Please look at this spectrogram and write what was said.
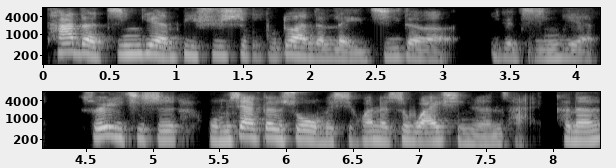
他的经验必须是不断的累积的一个经验。所以其实我们现在更说，我们喜欢的是 Y 型人才，可能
